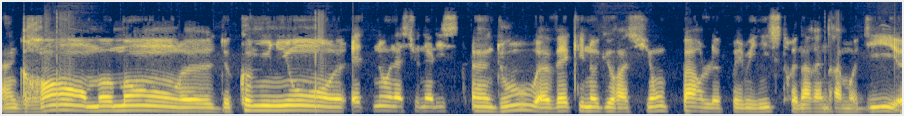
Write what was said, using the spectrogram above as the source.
un grand moment de communion ethno-nationaliste hindoue avec l'inauguration par le Premier ministre Narendra Modi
